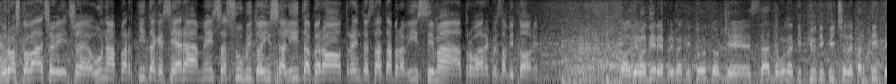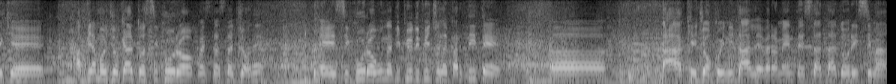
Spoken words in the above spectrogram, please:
Uros Kovacevic, una partita che si era messa subito in salita, però Trento è stata bravissima a trovare questa vittoria. No, devo dire prima di tutto che è stata una di più difficili partite che abbiamo giocato sicuro questa stagione e sicuro una di più difficili partite uh, da che gioco in Italia, veramente è stata durissima.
